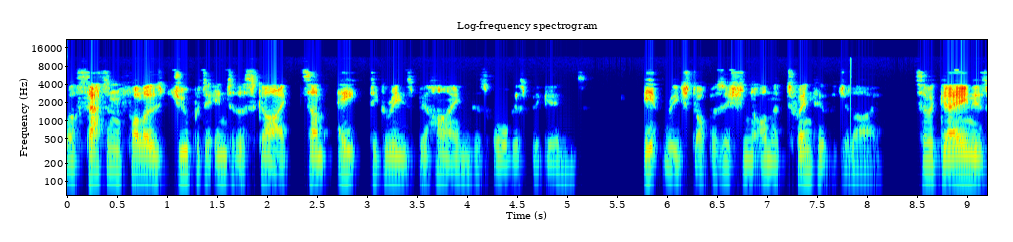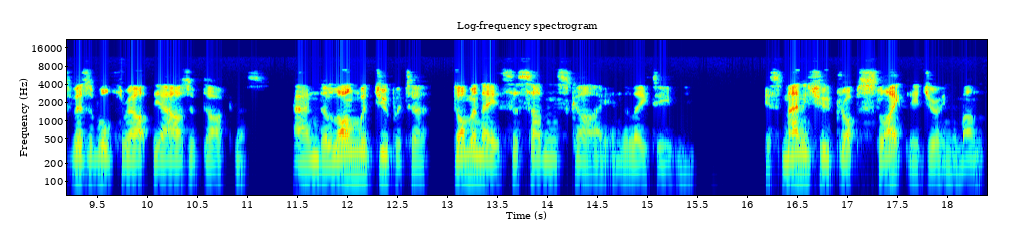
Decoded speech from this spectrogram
well, Saturn follows Jupiter into the sky some eight degrees behind as August begins. It reached opposition on the 20th of July, so again is visible throughout the hours of darkness, and, along with Jupiter, dominates the southern sky in the late evening. Its magnitude drops slightly during the month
